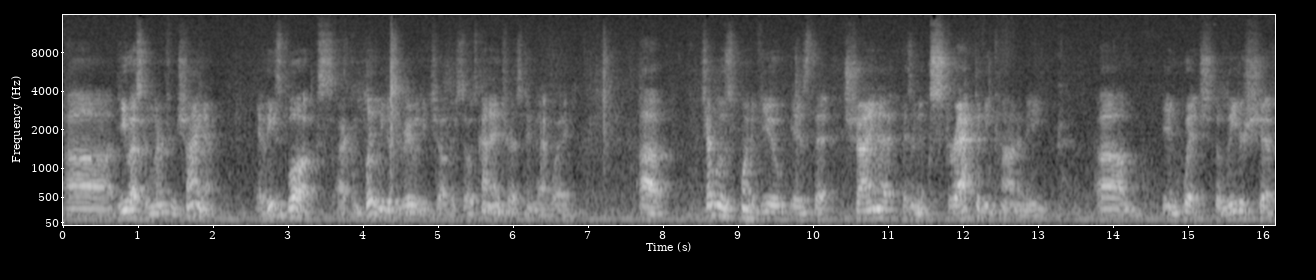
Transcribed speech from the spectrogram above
uh, the U.S. Can Learn from China. And these books are completely disagree with each other, so it's kind of interesting that way. Uh, Acemoglu's point of view is that China is an extractive economy um, in which the leadership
